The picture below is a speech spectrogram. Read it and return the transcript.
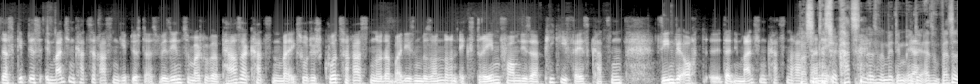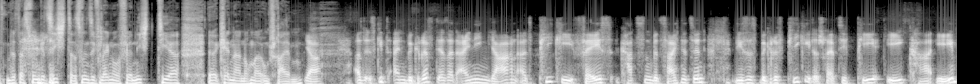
Das gibt es, in manchen Katzerassen gibt es das. Wir sehen zum Beispiel bei Perserkatzen, bei exotisch Kurzrassen oder bei diesen besonderen Extremformen dieser Peaky-Face-Katzen, sehen wir auch äh, dann in manchen Katzenrassen. Was sind das für Katzen? Also, mit dem, ja. also was ist das für ein Gesicht? Das würden Sie vielleicht noch für Nicht-Tierkenner nochmal umschreiben. Ja, also es gibt einen Begriff, der seit einigen Jahren als Peaky-Face-Katzen bezeichnet sind. Dieses Begriff Peaky, das schreibt sich P-E-K-E, -E,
